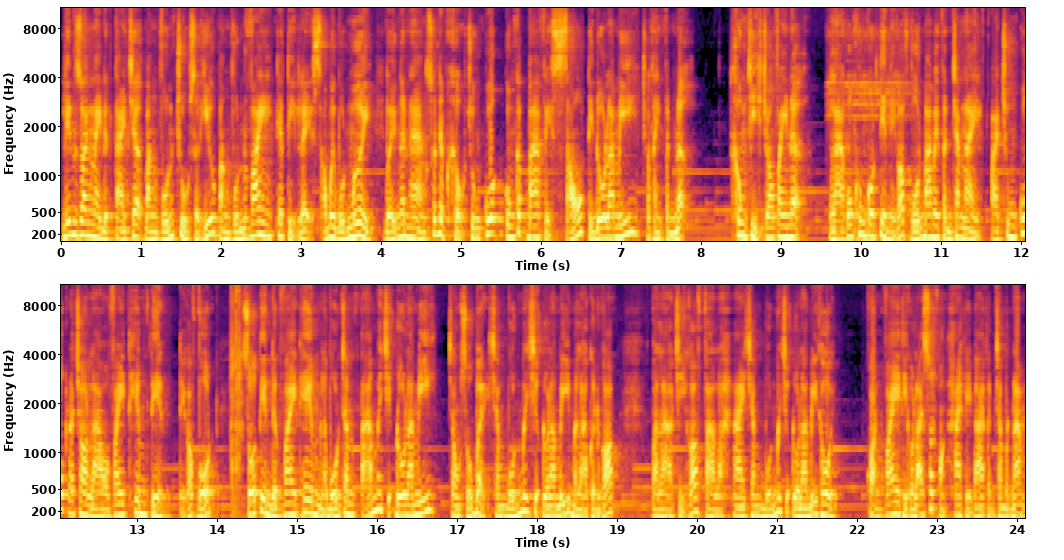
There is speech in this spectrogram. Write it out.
Liên doanh này được tài trợ bằng vốn chủ sở hữu bằng vốn vay theo tỷ lệ 60-40 với ngân hàng xuất nhập khẩu Trung Quốc cung cấp 3,6 tỷ đô la Mỹ cho thành phần nợ. Không chỉ cho vay nợ, Lào cũng không có tiền để góp vốn 30% này và Trung Quốc đã cho Lào vay thêm tiền để góp vốn. Số tiền được vay thêm là 480 triệu đô la Mỹ trong số 740 triệu đô la Mỹ mà Lào cần góp và Lào chỉ góp vào là 240 triệu đô la Mỹ thôi. Khoản vay thì có lãi suất khoảng 2,3% một năm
